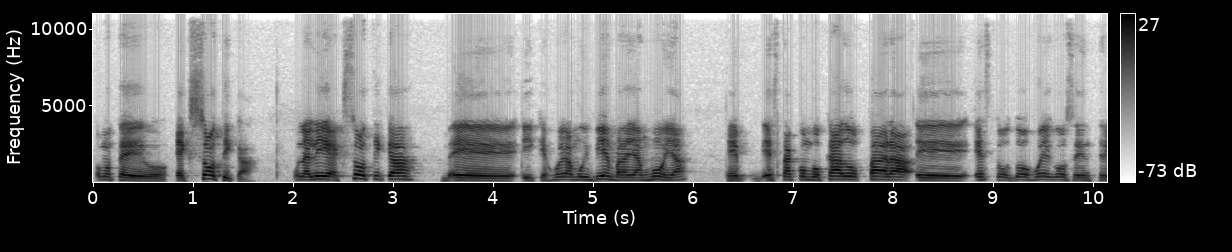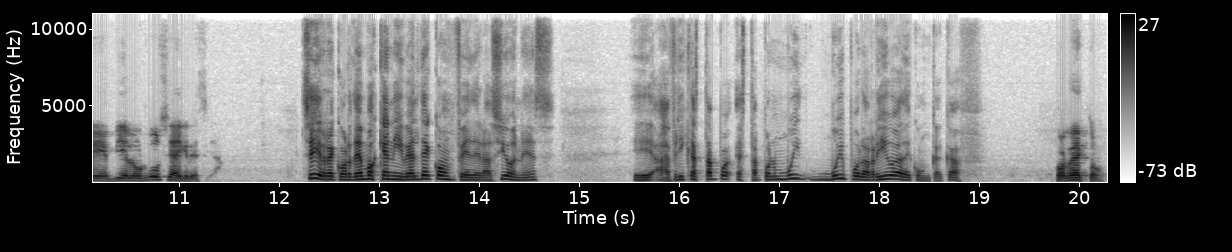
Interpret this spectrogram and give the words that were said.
¿cómo te digo? Exótica, una liga exótica eh, y que juega muy bien Brian Moya. Eh, está convocado para eh, estos dos juegos entre Bielorrusia y Grecia. Sí, recordemos que a nivel de confederaciones, eh, África está, por, está por muy, muy por arriba de CONCACAF. Correcto.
